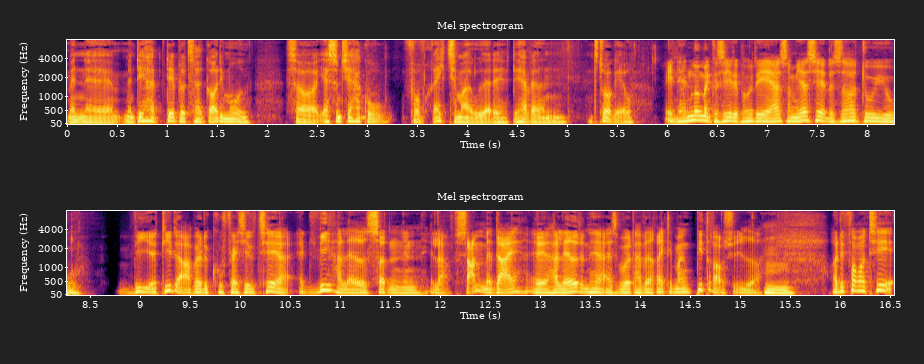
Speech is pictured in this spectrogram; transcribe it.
men, øh, men det, har, det er blevet taget godt imod. Så jeg synes, jeg har kunne få rigtig meget ud af det. Det har været en, en stor gave. En anden måde, man kan se det på, det er, som jeg ser det, så har du jo via dit arbejde kunne facilitere, at vi har lavet sådan en, eller sammen med dig, øh, har lavet den her, altså hvor der har været rigtig mange bidragsydere. Hmm. Og det får mig til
